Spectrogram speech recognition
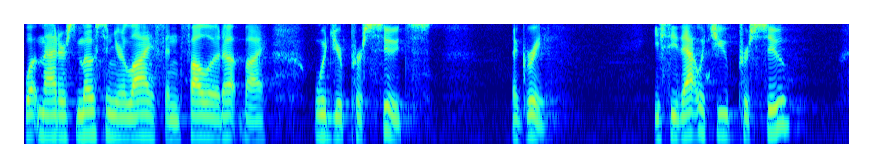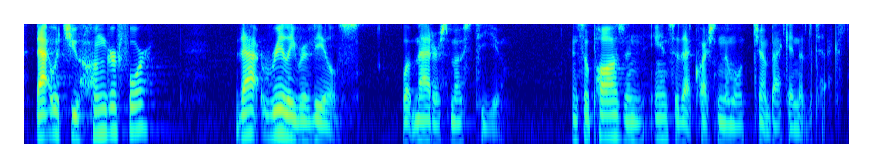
What matters most in your life? And follow it up by would your pursuits agree? You see, that which you pursue, that which you hunger for, that really reveals what matters most to you. And so pause and answer that question, then we'll jump back into the text.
